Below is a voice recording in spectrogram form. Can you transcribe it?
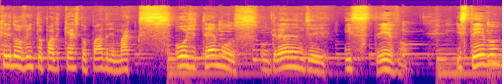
querido ouvinte do podcast do Padre Max. Hoje temos o grande Estevão. Estevão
